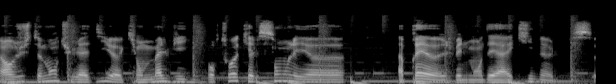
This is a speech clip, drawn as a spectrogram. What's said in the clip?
Alors justement, tu l'as dit, euh, qui ont mal vieilli. Pour toi, quels sont les... Après, euh, je vais demander à Akin, euh, lui, ce,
